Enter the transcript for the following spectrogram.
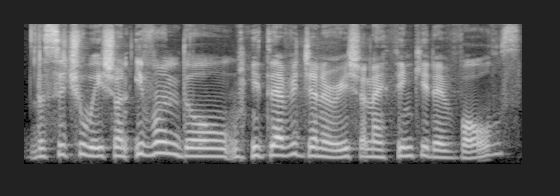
the situation, even though with every generation, I think it evolves,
